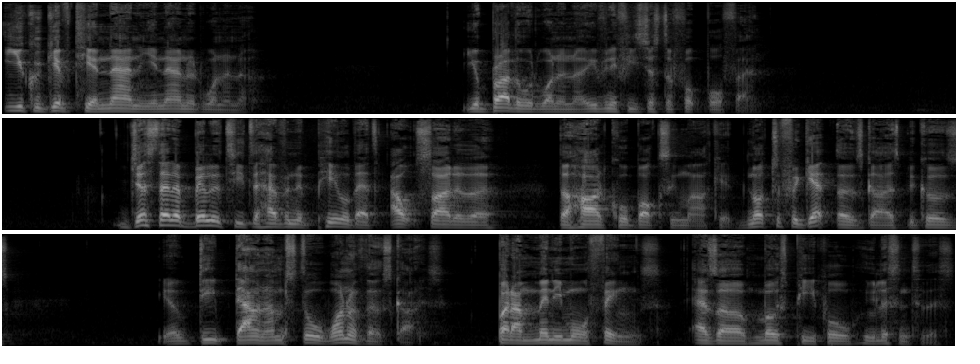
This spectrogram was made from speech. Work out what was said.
you could give to your nan and your nan would want to know. Your brother would want to know, even if he's just a football fan. Just that ability to have an appeal that's outside of the, the hardcore boxing market. Not to forget those guys because, you know, deep down, I'm still one of those guys. But I'm many more things, as are most people who listen to this.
